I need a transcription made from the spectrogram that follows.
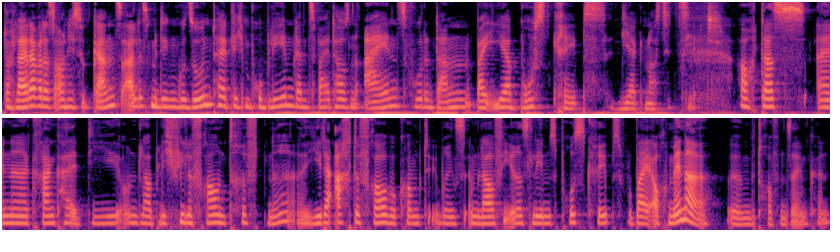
Doch leider war das auch nicht so ganz alles mit den gesundheitlichen Problemen, denn 2001 wurde dann bei ihr Brustkrebs diagnostiziert. Auch das eine Krankheit, die unglaublich viele Frauen trifft. Ne? Jede achte Frau bekommt übrigens im Laufe ihres Lebens Brustkrebs, wobei auch Männer äh, betroffen sein können.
